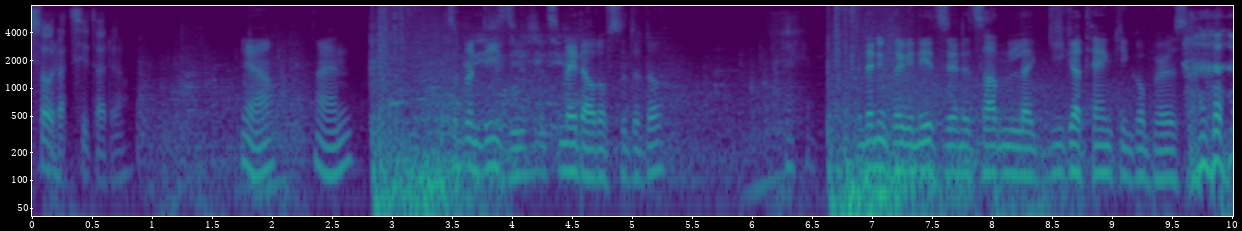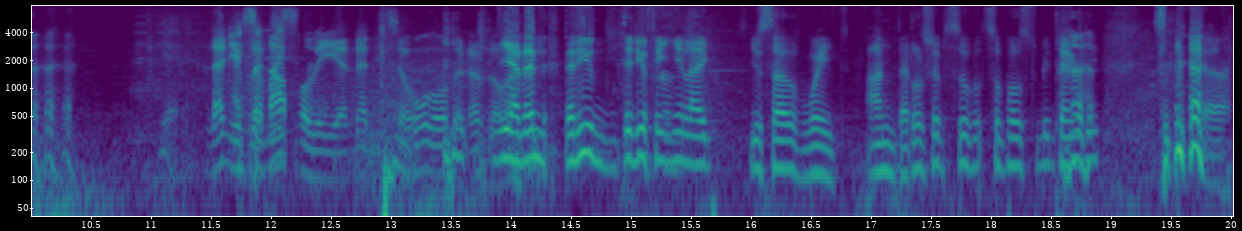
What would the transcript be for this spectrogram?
Saw that citadel. Yeah, and it's a Brindisi. It's made out of Citadel. and then you play Venezia and it's suddenly like Giga Tank in comparison. Yeah. Then you I saw play my- Napoli, and then it's a whole other level. yeah, then then you then you're thinking like yourself, wait, aren't battleships su- supposed to be tanky? yeah.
